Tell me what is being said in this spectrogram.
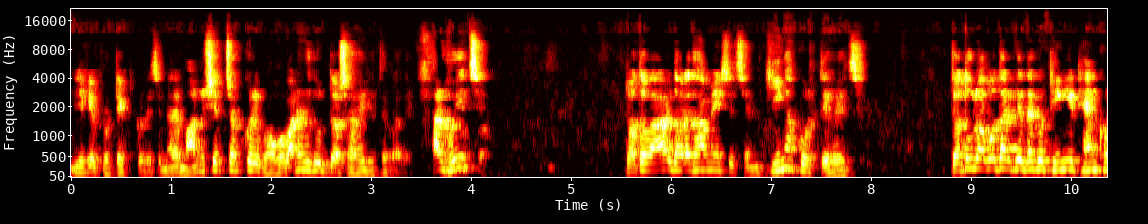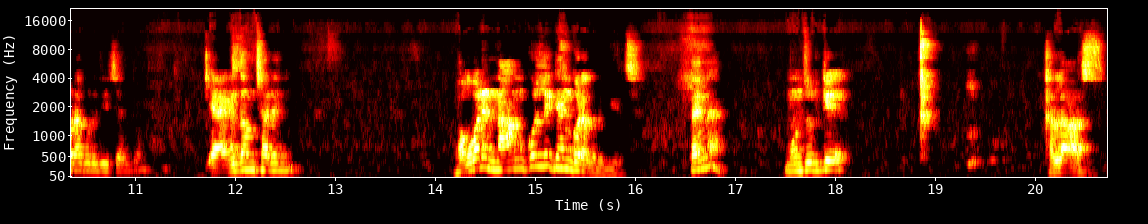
নিজেকে প্রোটেক্ট করেছে। মানে মানুষের চক্করে ভগবানের দুর্দশা হয়ে যেতে পারে। আর হয়েছে। যতবার ধরাধামে এসেছেন, কি না করতে হয়েছে? যতগুলো অবতারকে দেখো ঠিঙিয়ে ঠ্যাং খোড়া করে দিয়েছে একদম। একদম ছাড়েনি। ভগবানের নাম করলেই ঠ্যাং খোড়া করে দিয়েছে। তাই না? মনসুরকে খালাস,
